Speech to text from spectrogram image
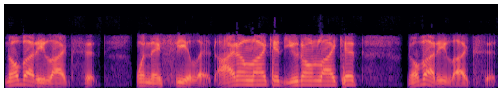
Nobody likes it when they feel it. I don't like it. You don't like it. Nobody likes it.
